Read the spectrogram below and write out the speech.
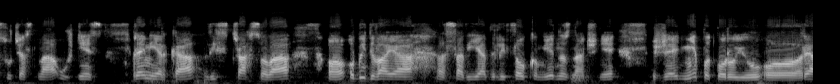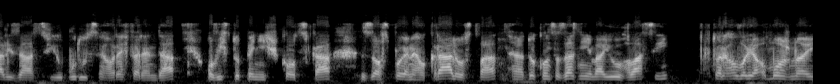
súčasná už dnes premiérka Liz Trussová, uh, obidvaja sa vyjadrili celkom jednoznačne, že nepodporujú realizáciu budúceho referenda o vystúpení Škótska zo Spojeného kráľovstva. Dokonca zaznievajú hlasy ktoré hovoria o možnej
